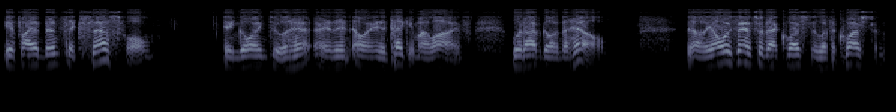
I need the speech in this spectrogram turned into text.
if I had been successful in going to and in, oh, in taking my life, would I have gone to hell? Now he always answered that question with a question.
